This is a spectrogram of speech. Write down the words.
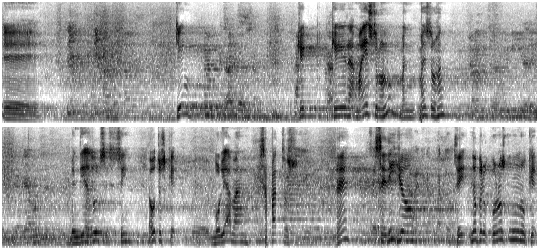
eh, ¿quién? Que, era maestro, ¿no? Maestro Han. Vendía dulces, sí. Otros que eh, boleaban zapatos, ¿eh? Cedillo. Sí, no, pero conozco uno que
